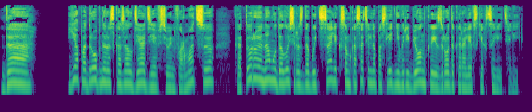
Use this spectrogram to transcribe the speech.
«Да...» Я подробно рассказал дяде всю информацию, которую нам удалось раздобыть с Алексом касательно последнего ребенка из рода королевских целителей.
